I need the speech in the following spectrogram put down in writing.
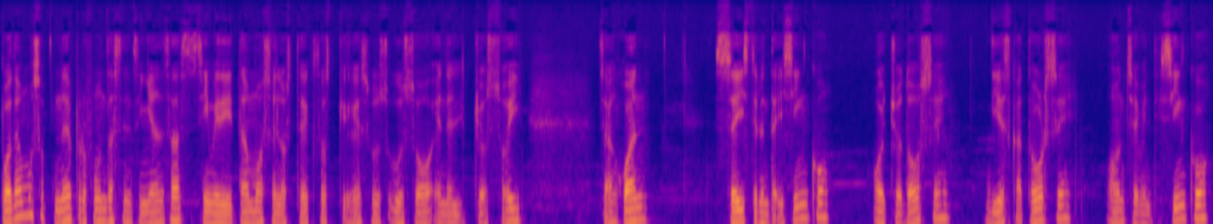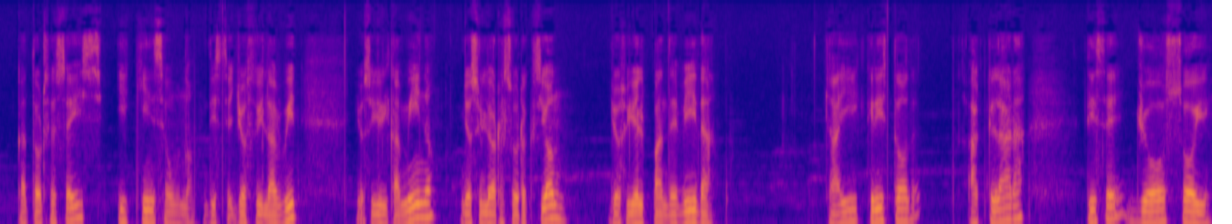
Podemos obtener profundas enseñanzas si meditamos en los textos que Jesús usó en el yo soy. San Juan 6:35, 8:12, 10.14, 11.25, 14.6 y 15.1. Dice, yo soy la vid, yo soy el camino, yo soy la resurrección, yo soy el pan de vida. Ahí Cristo aclara, dice, yo soy.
